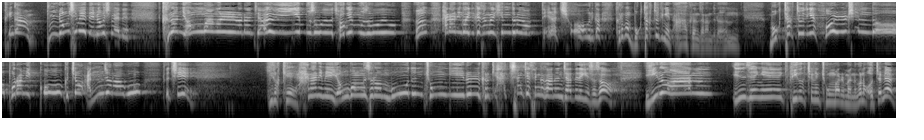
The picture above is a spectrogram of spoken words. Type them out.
그러니까 명심해야 돼, 명심해야 돼. 그런 영광을 원하는지, 아유, 이게 무서워요, 저게 무서워요, 어? 하나님과 이렇게 상당히 힘들어요. 때려쳐. 그러니까 그런 건 목탁두둥이 나, 그런 사람들은. 목탁두둥이 훨씬 더 보람있고, 그쵸? 안전하고, 그렇지? 이렇게 하나님의 영광스러운 모든 종기를 그렇게 하찮게 생각하는 자들에게 있어서 이러한 인생의 비극적인 종말을 맞는 건 어쩌면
